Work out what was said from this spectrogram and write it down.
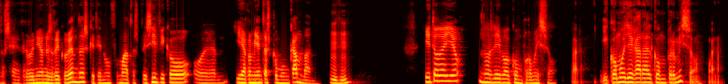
no sé, reuniones recurrentes que tienen un formato específico em, y herramientas como un Kanban. Y todo ello nos lleva al compromiso. ¿Y cómo llegar al compromiso? Bueno,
